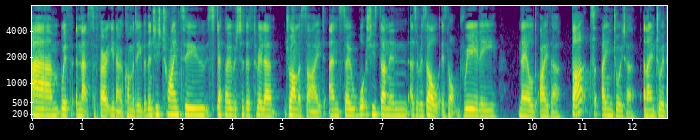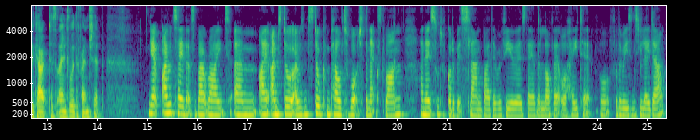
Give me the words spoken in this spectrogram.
um, with and that's a very you know comedy but then she's trying to step over to the thriller drama side and so what she's done in as a result is not really nailed either but i enjoyed her and i enjoyed the characters and i enjoyed the friendship Yep, I would say that's about right. Um, I, I'm still I was still compelled to watch the next one. I know it's sort of got a bit slammed by the reviewers. They either love it or hate it for, for the reasons you laid out.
